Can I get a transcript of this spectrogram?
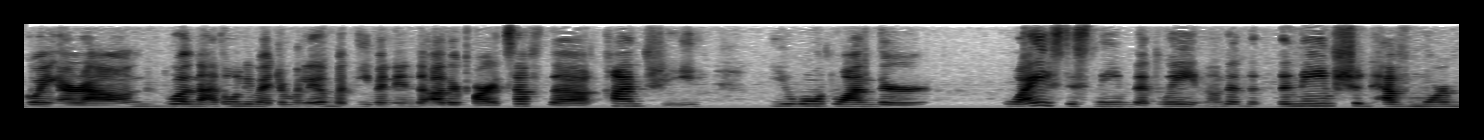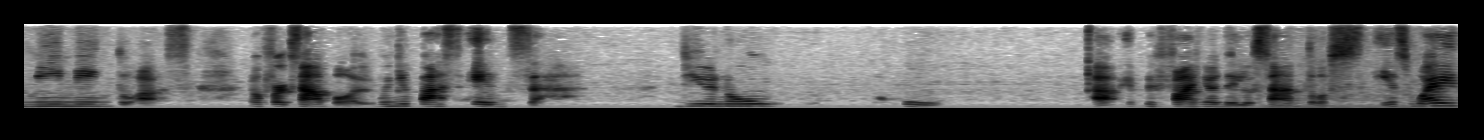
going around well not only Metro Manila but even in the other parts of the country you won't wonder why is this name that way know that the, the name should have more meaning to us know, for example when you pass EDSA do you know who uh, Epifanio de los Santos is why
